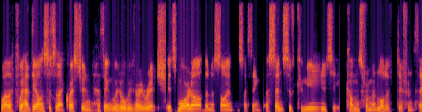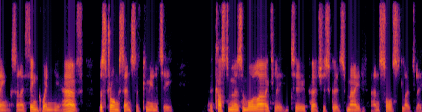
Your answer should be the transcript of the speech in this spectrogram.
Well, if we had the answer to that question, I think we'd all be very rich. It's more an art than a science, I think. A sense of community comes from a lot of different things. And I think when you have a strong sense of community, uh, customers are more likely to purchase goods made and sourced locally.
